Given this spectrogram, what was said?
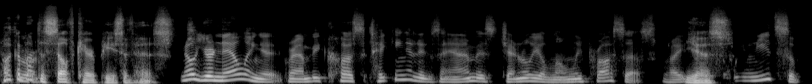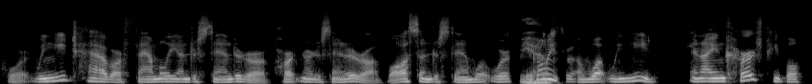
Talk sure. about the self care piece of this. No, you're nailing it, Graham, because taking an exam is generally a lonely process, right? Yes. We need support. We need to have our family understand it, or our partner understand it, or our boss understand what we're yeah. going through and what we need. And I encourage people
